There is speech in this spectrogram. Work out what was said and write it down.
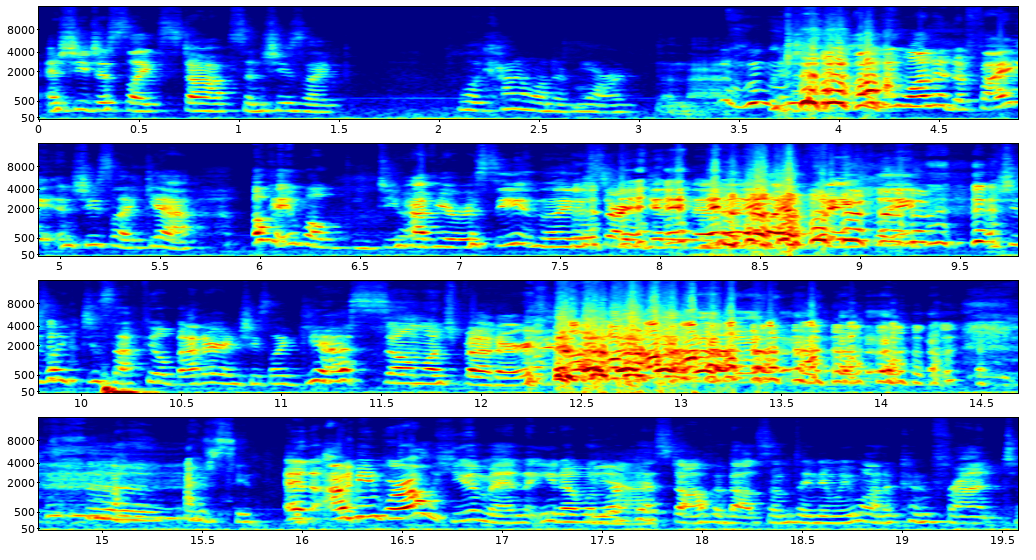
and she just like stops and she's like well, I kind of wanted more than that. And she's like, you wanted to fight? And she's like, yeah. Okay, well, do you have your receipt? And then they just start getting in it, like, fakely. And she's like, does that feel better? And she's like, yes, so much better. I've seen. And I mean, we're all human. You know, when Yeah. we're pissed off about something and we want to confront,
